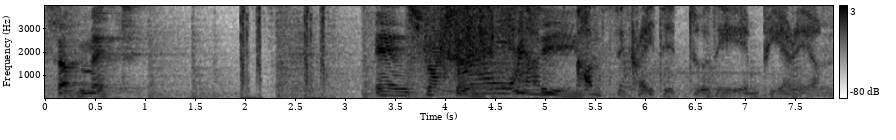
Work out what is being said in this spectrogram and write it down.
submit. Instructions I am received. consecrated to the Imperium.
